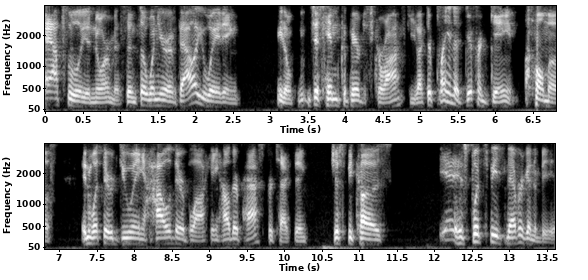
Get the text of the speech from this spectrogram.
absolutely enormous. And so when you're evaluating, you know, just him compared to Skoronski, like they're playing a different game almost in what they're doing, how they're blocking, how they're pass protecting, just because his foot speed's never going to be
